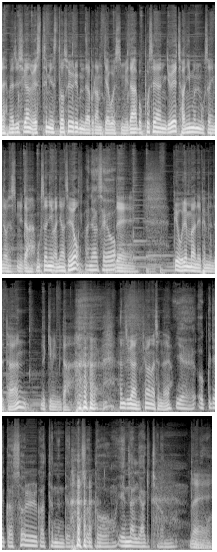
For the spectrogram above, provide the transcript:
네, 매주 시간 웨스트민스터 소요리 문답을 함께하고 있습니다. 목포세안교회 전임은 목사님 나오셨습니다. 목사님 안녕하세요. 안녕하세요. 네, 꽤 오랜만에 뵙는 듯한 느낌입니다. 한 주간 평안하셨나요? 예, 엊그제가 설 같았는데 벌써 또 옛날 이야기처럼. 네,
